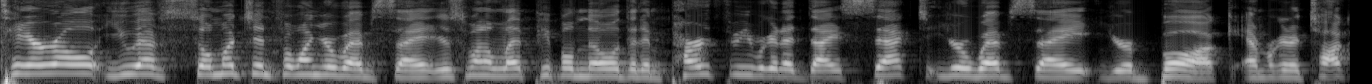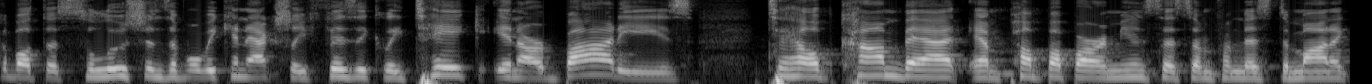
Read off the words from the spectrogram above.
Terral, you have so much info on your website. I just want to let people know that in part three, we're going to dissect your website, your book, and we're going to talk about the solutions of what we can actually physically take in our bodies to help combat and pump up our immune system from this demonic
